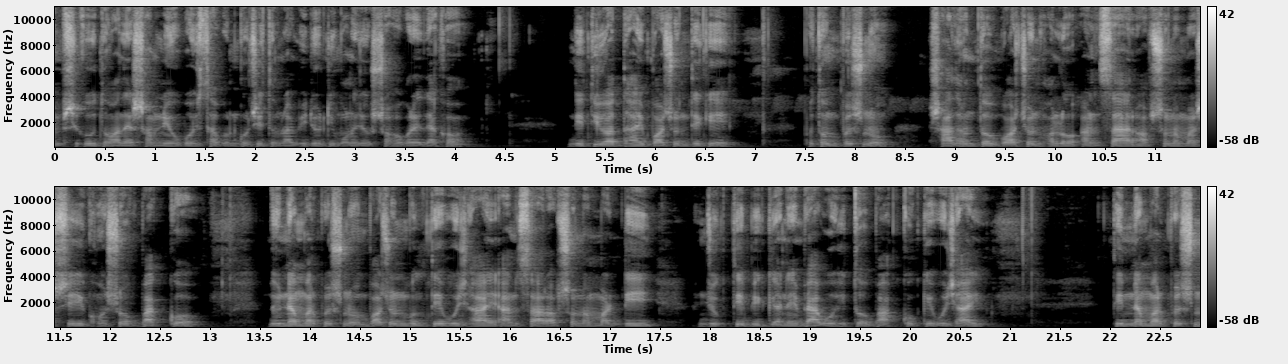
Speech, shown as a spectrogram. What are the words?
এমসিকিউ তোমাদের সামনে উপস্থাপন করছি। তোমরা ভিডিওটি মনোযোগ সহকারে দেখো। দ্বিতীয় অধ্যায়, বচন থেকে। প্রথম প্রশ্ন, সাধারণত বচন হলো আনসার অপশন নাম্বার সি ঘোষক, বাক্য। দুই নম্বর প্রশ্ন, বচন বলতে বোঝায় আনসার অপশন নাম্বার ডি যুক্তি বিজ্ঞানে ব্যবহৃত বাক্যকে বোঝায়। তিন নম্বর প্রশ্ন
